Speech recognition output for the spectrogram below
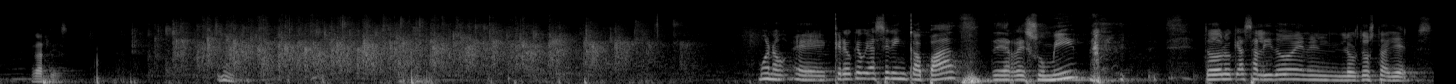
Gracias. Bueno, eh, creo que voy a ser incapaz de resumir todo lo que ha salido en los dos talleres.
